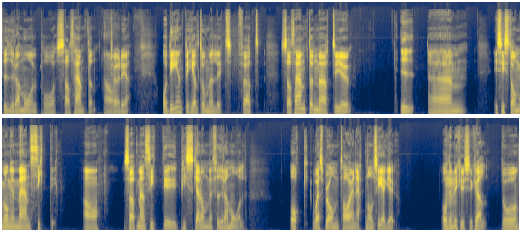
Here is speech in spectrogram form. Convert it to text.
fyra mål på Southampton, Ja. tror jag det är. Och det är inte helt omöjligt, för att Southampton möter ju i, ehm, i sista omgången Man City. Ja, Så att Man City piskar dem med fyra mål och West Brom tar en 1-0-seger och det Mm. blir kryss ikväll, då...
